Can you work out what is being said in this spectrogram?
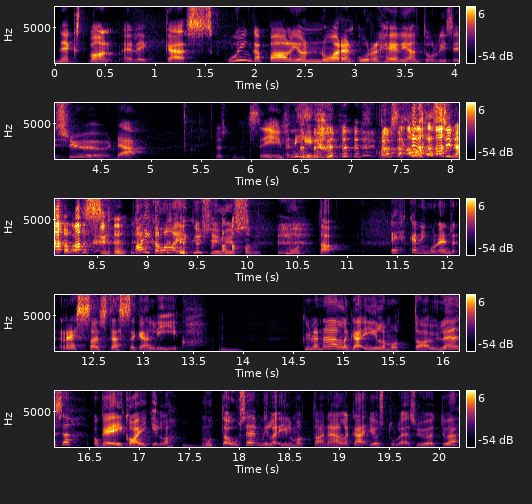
next one. Eli kuinka paljon nuoren urheilijan tulisi syödä? No, niin. Niin, no sä aloita sinä, aloita sinä. aika laaja kysymys, mutta ehkä niin kuin en ressaisi tässäkään liikaa. Mm. Kyllä nälkä ilmoittaa yleensä, okei ei kaikilla, mm. mutta useimmilla ilmoittaa nälkä, jos tulee syötyä.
